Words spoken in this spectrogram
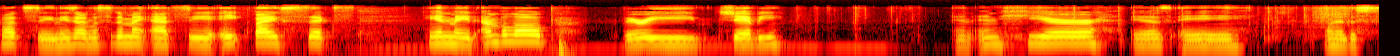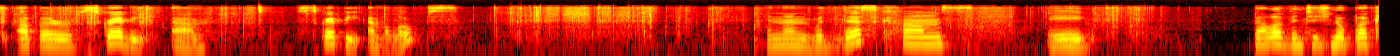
let's see these are listed in my Etsy 8 by 6 handmade envelope very shabby and in here is a one of the upper scrappy um, scrappy envelopes and then with this comes a Bella Vintage Notebook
